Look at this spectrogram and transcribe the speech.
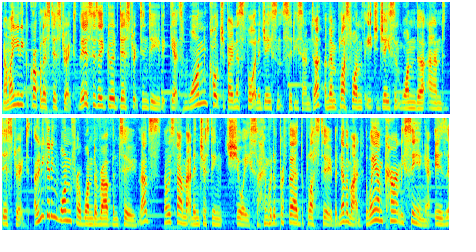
Now, my unique Acropolis district, this is a good district indeed. It gets one culture bonus for an adjacent city centre, and then plus one for each adjacent wonder and district. Only getting one for a wonder rather than two. That's, I always found that an interesting choice. I would have preferred the plus two, but never mind. The way I'm currently seeing it is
